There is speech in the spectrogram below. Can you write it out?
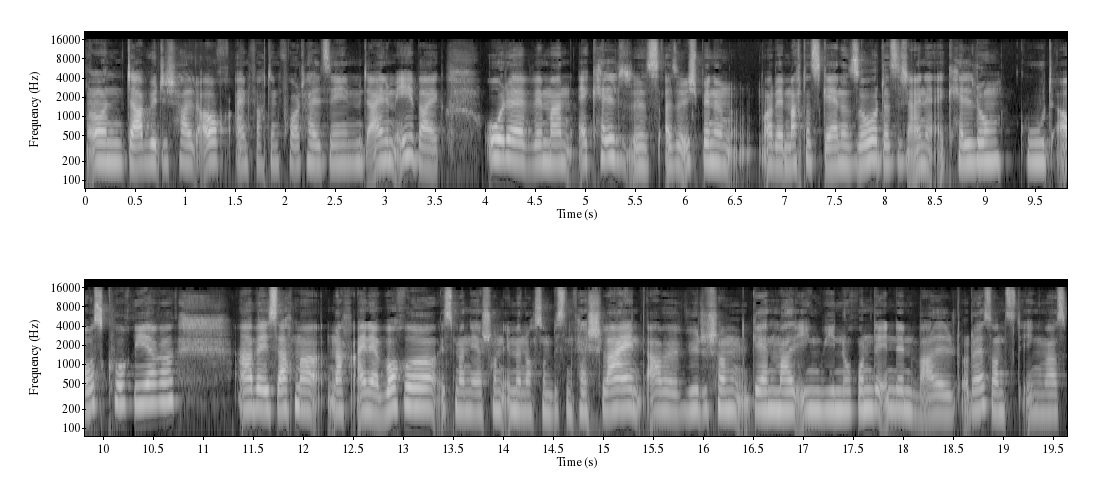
Und da würde ich halt auch einfach den Vorteil sehen mit einem E-Bike. Oder wenn man erkältet ist. Also ich bin, oder mache das gerne so, dass ich eine Erkältung gut auskuriere. Aber ich sag mal, nach einer Woche ist man ja schon immer noch so ein bisschen verschleimt, aber würde schon gern mal irgendwie eine Runde in den Wald oder sonst irgendwas.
